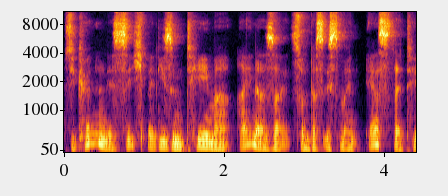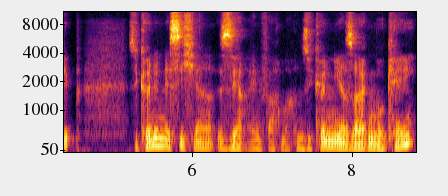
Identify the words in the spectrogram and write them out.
Sie können es sich bei diesem Thema einerseits, und das ist mein erster Tipp, Sie können es sich ja sehr einfach machen. Sie können ja sagen, okay,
